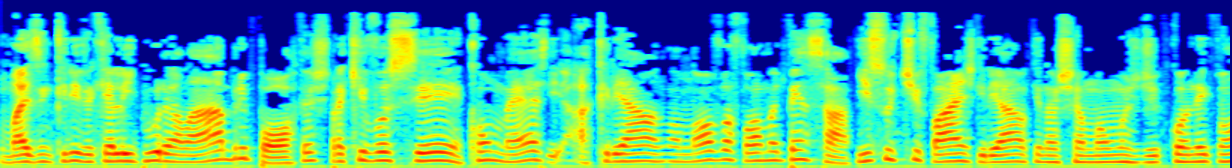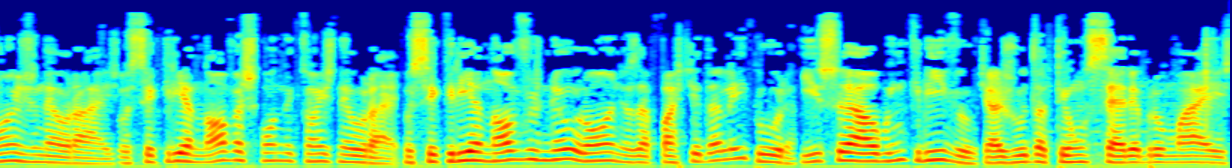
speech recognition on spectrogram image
o mais incrível é que a leitura ela abre portas para que você comece a criar uma nova forma de pensar pensar. Isso te faz criar o que nós chamamos de conexões neurais. Você cria novas conexões neurais. Você cria novos neurônios a partir da leitura. Isso é algo incrível. Te ajuda a ter um cérebro mais,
